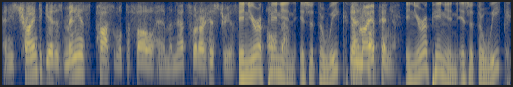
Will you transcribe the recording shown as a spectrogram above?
And he's trying to get as many as possible to follow him, and that's what our history is. In your opinion, is it the weak? In my fo- opinion. In your opinion, is it the weak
